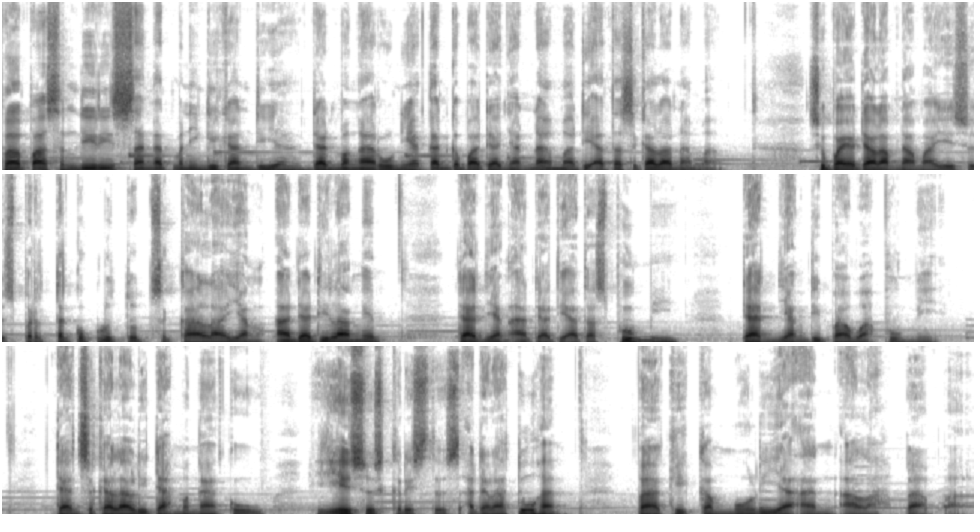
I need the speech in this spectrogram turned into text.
Bapa sendiri sangat meninggikan dia dan mengaruniakan kepadanya nama di atas segala nama, supaya dalam nama Yesus bertekuk lutut segala yang ada di langit dan yang ada di atas bumi dan yang di bawah bumi, dan segala lidah mengaku Yesus Kristus adalah Tuhan bagi kemuliaan Allah Bapa.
